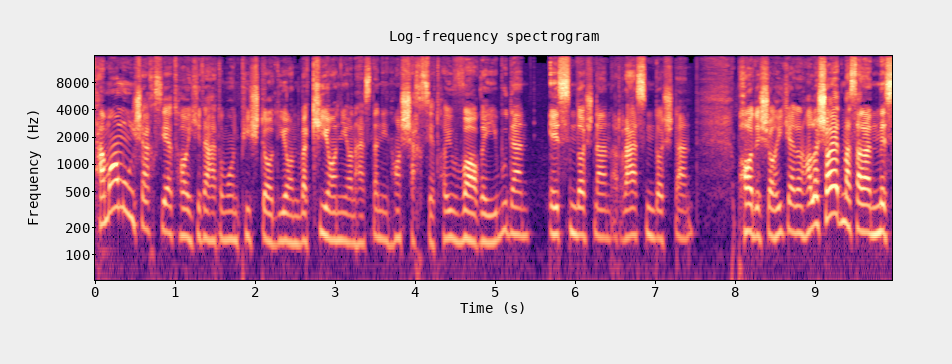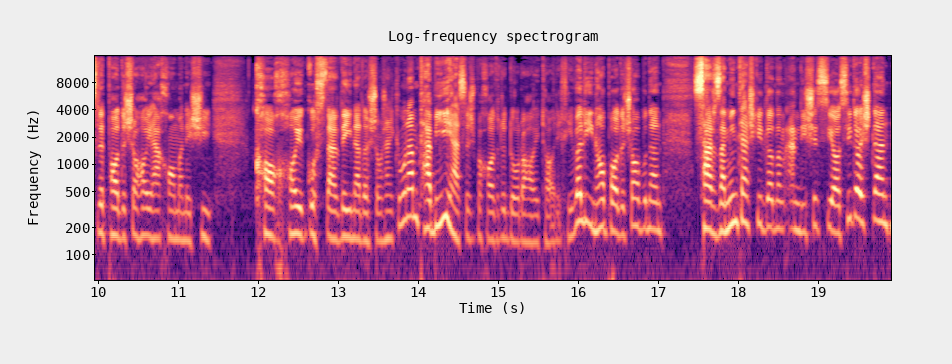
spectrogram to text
تمام اون شخصیت هایی که تحت عنوان پیشدادیان و کیانیان هستن اینها شخصیت های واقعی بودن اسم داشتن رسم داشتن پادشاهی کردن. حالا شاید مثلا مثل پادشاه های هخامنشی های گسترده ای نداشته باشن که اونم طبیعی هستش به خاطر دوره های تاریخی. ولی اینها پادشاه بودن سرزمین تشکیل دادن اندیشه سیاسی داشتن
